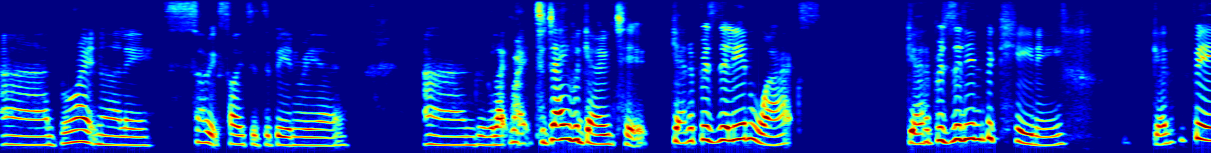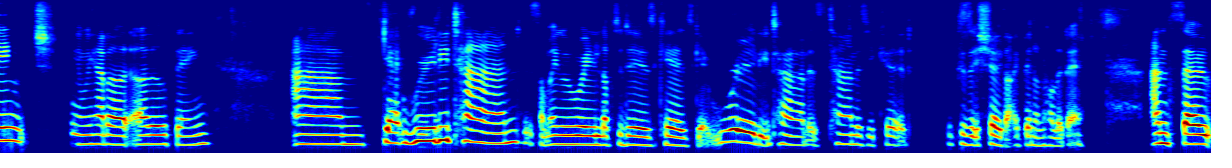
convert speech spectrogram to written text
and bright and early, so excited to be in Rio. And we were like, right, today we're going to get a Brazilian wax, get a Brazilian bikini, get to the beach. And we had our, our little thing um, get really tanned. It's something we really love to do as kids. Get really tanned, as tanned as you could, because it showed that I'd been on holiday. And so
